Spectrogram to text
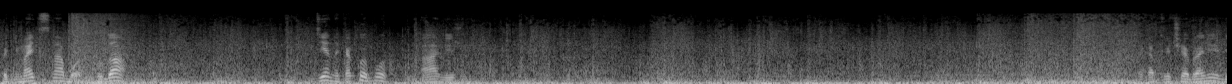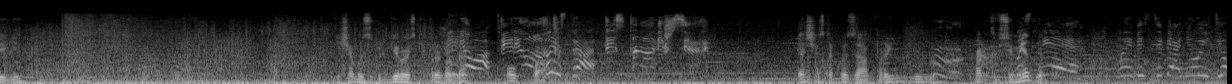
Поднимайтесь на борт. Куда? Где? На какой борт? А, вижу. Отключай броню и беги. И сейчас будет супергеройский прыжок, да? Опа. Быстро! Ты справишься! Я сейчас такой запрыгиваю. Как-то все медленно. Мы без тебя не уйдем.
